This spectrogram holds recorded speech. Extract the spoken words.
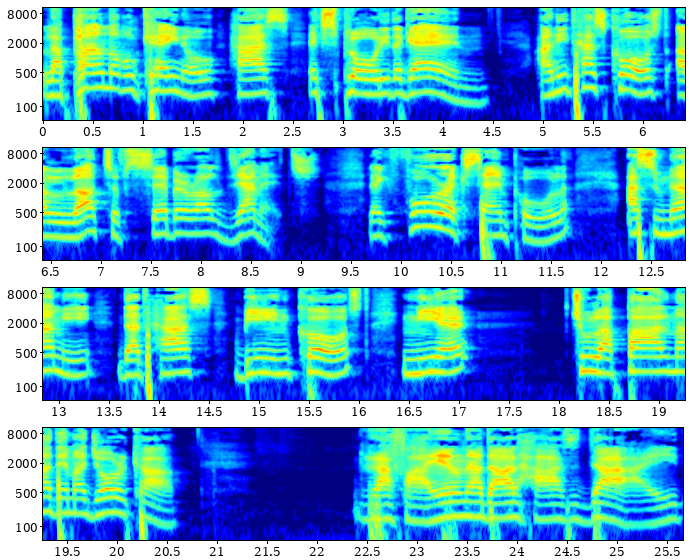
La Palma volcano has exploded again and it has caused a lot of several damage. Like for example, a tsunami that has been caused near to La Palma de Mallorca. Rafael Nadal has died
